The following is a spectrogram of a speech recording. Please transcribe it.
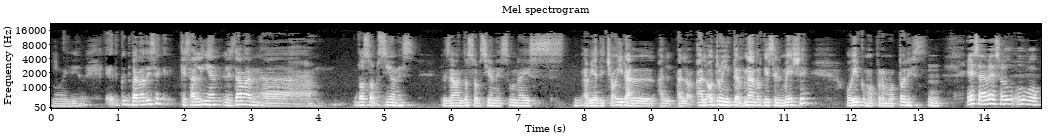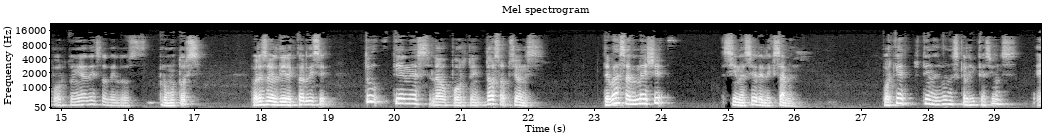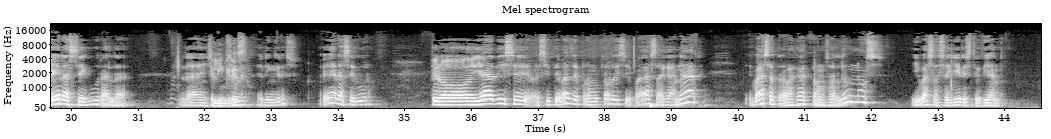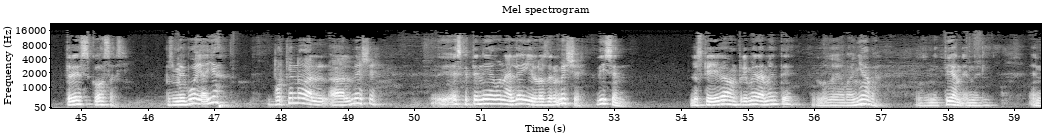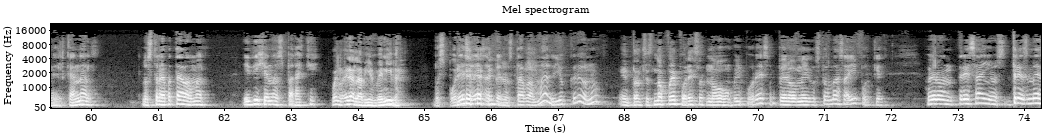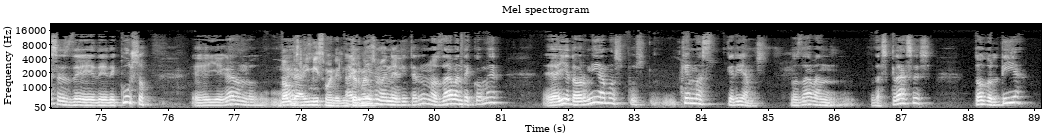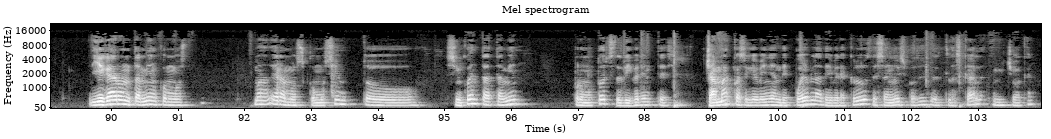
Muy bien. Eh, cuando dice que salían, les daban uh, dos opciones. Les daban dos opciones. Una es había dicho ir al, al, al, otro internado que es el Meche o ir como promotores. Mm. Esa vez hubo oportunidad de eso de los promotores. Por eso el director dice, tú tienes la oportunidad, dos opciones. Te vas al Meche sin hacer el examen. ¿Por qué? Tienes buenas calificaciones. Era segura la, la el ingreso. El ingreso. Era seguro. Pero ya dice, si te vas de promotor, dice, vas a ganar, vas a trabajar con los alumnos y vas a seguir estudiando. Tres cosas. Pues me voy allá. ¿Por qué no al, al Meche? Es que tenía una ley los del Meche, dicen. Los que llegaban primeramente los bañaba, los metían en el, en el canal, los trataba mal. Y dije, no, ¿para qué? Bueno, era la bienvenida. Pues por eso era, pero estaba mal, yo creo, ¿no? Entonces no fue por eso. No fui por eso, pero me gustó más ahí porque fueron tres años, tres meses de, de, curso. Eh, llegaron los... ¿Dónde? Ahí mismo en el internado. Ahí mismo en el internado nos daban de comer. Eh, ahí dormíamos, pues, ¿qué más queríamos? Nos daban las clases todo el día. Llegaron también como, éramos como ciento 50 también promotores de diferentes chamacos que venían de Puebla, de Veracruz, de San Luis Potosí, de Tlaxcala, de Michoacán.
